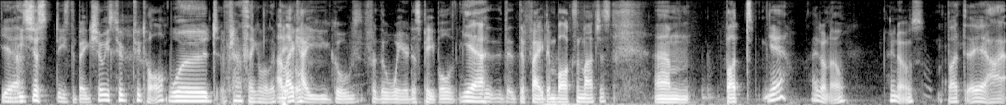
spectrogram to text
Yeah. He's just he's the big show. He's too too tall. Would I'm trying to think of other I people. like how you go for the weirdest people. Yeah. To, to, to fight in boxing matches. Um, but yeah, I don't know. Who knows? But uh, yeah, I,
